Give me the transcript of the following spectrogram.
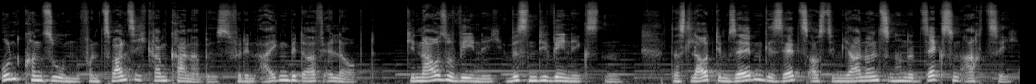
und Konsum von 20 Gramm Cannabis für den Eigenbedarf erlaubt. Genauso wenig wissen die wenigsten, dass laut demselben Gesetz aus dem Jahr 1986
